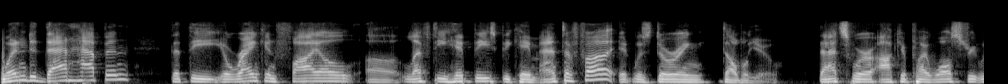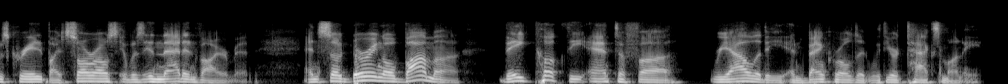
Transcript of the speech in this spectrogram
When did that happen? That the rank and file uh, lefty hippies became Antifa? It was during W. That's where Occupy Wall Street was created by Soros. It was in that environment. And so during Obama, they took the Antifa reality and bankrolled it with your tax money.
